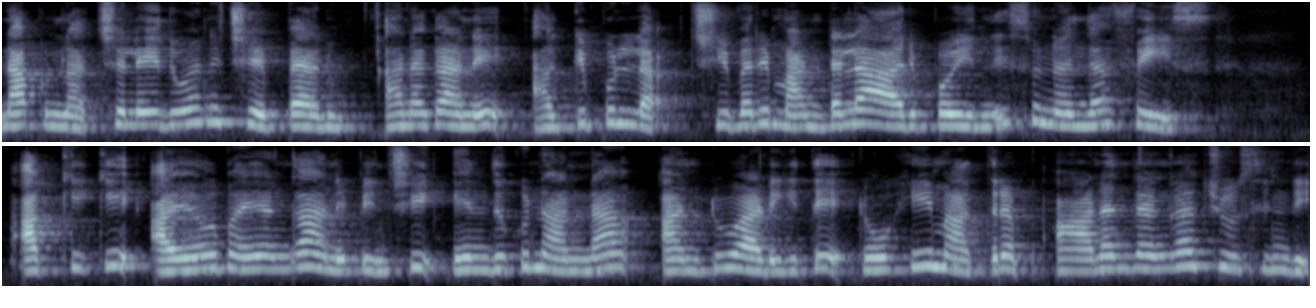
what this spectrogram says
నాకు నచ్చలేదు అని చెప్పాను. అనగానే అగ్గిపుల్ల చివరి మంటలా ఆరిపోయింది సునంద ఫేస్. అక్కికి అయోమయంగా అనిపించి ఎందుకు నాన్న? అంటూ అడిగితే రోహి మాత్రం ఆనందంగా చూసింది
